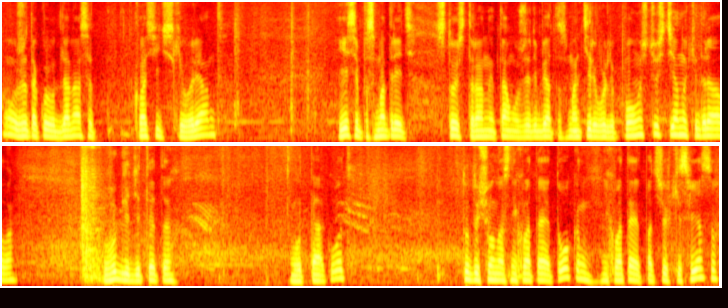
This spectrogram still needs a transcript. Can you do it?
Ну, уже такой вот для нас это классический вариант. Если посмотреть с той стороны, там уже ребята смонтировали полностью стену кедрала. Выглядит это вот так вот. Тут еще у нас не хватает окон, не хватает подшивки свесов.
